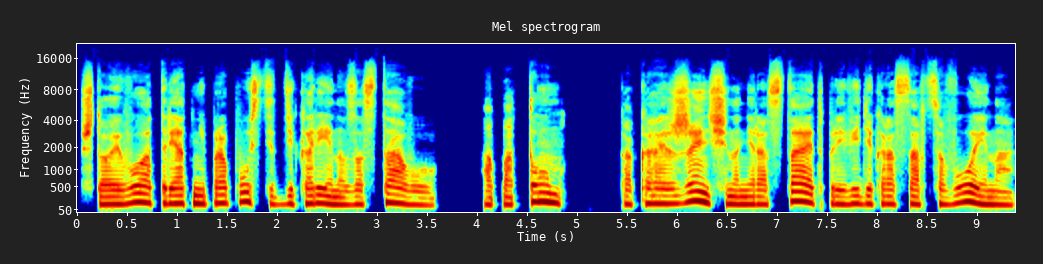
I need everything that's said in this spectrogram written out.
что его отряд не пропустит дикарей на заставу. А потом, какая женщина не растает при виде красавца-воина,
